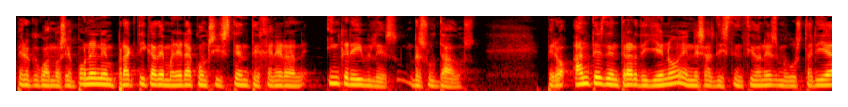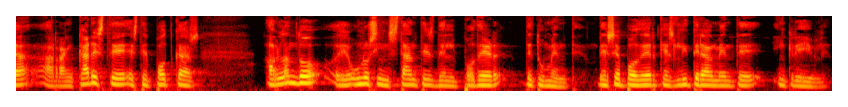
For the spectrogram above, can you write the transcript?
pero que cuando se ponen en práctica de manera consistente generan increíbles resultados. Pero antes de entrar de lleno en esas distinciones, me gustaría arrancar este, este podcast hablando eh, unos instantes del poder de tu mente, de ese poder que es literalmente increíble.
